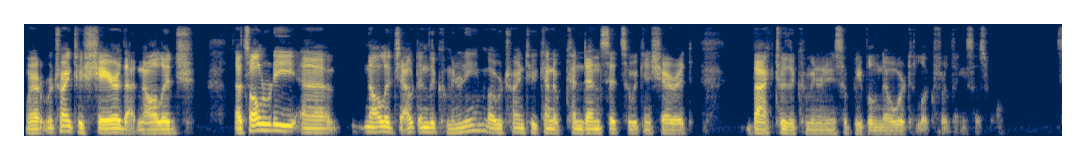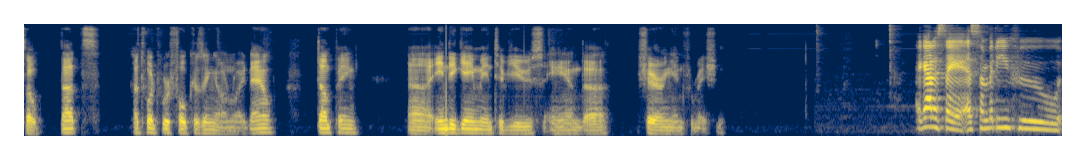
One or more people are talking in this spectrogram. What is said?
we're, we're trying to share that knowledge that's already uh, knowledge out in the community, but we're trying to kind of condense it so we can share it back to the community so people know where to look for things as well. So that's that's what we're focusing on right now: dumping, uh, indie game interviews, and uh, sharing information. I gotta say, as somebody who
